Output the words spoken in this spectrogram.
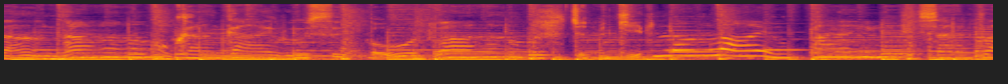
จะหนาวข้างกายรู้สึกปวดร้าวจนมันคิดล่องลอยออกไปแสนไกล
